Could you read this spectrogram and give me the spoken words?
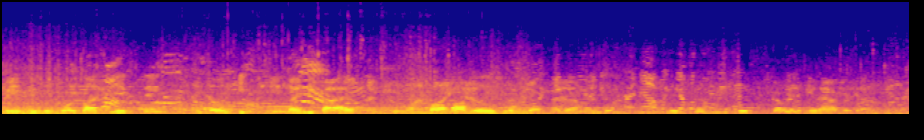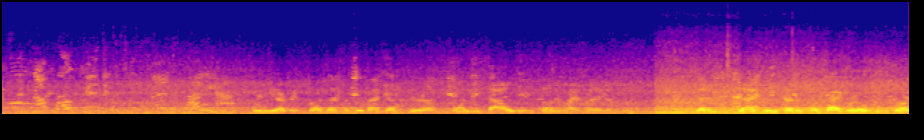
Species was once to be extinct until in 1895. Small population of under 100 was, discovered in Africa. Breeding average brought that number back up to around 40,000 southern white rhinos. That is exactly the kind of comeback we're hoping for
